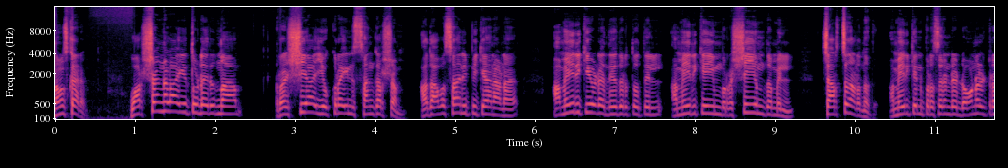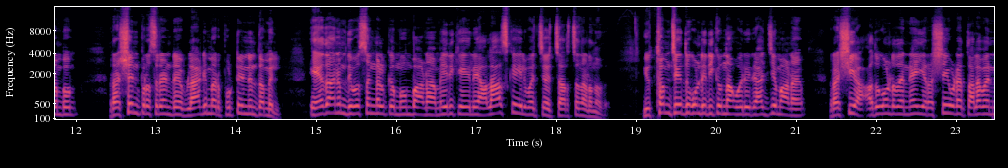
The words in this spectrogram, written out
നമസ്കാരം. വർഷങ്ങളായി തുടരുന്ന റഷ്യ യുക്രൈൻ സംഘർഷം അത് അവസാനിപ്പിക്കാനാണ് അമേരിക്കയുടെ നേതൃത്വത്തിൽ അമേരിക്കയും റഷ്യയും തമ്മിൽ ചർച്ച നടന്നത്. അമേരിക്കൻ പ്രസിഡന്റ് ഡൊണാൾഡ് ട്രംപും റഷ്യൻ പ്രസിഡന്റ് വ്ളാഡിമിർ പുടിനും തമ്മിൽ ഏതാനും ദിവസങ്ങൾക്ക് മുമ്പാണ് അമേരിക്കയിലെ അലാസ്കയിൽ വച്ച് ചർച്ച നടന്നത്. യുദ്ധം ചെയ്തുകൊണ്ടിരിക്കുന്ന ഒരു രാജ്യമാണ് റഷ്യ. അതുകൊണ്ട് തന്നെ ഈ റഷ്യയുടെ തലവൻ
